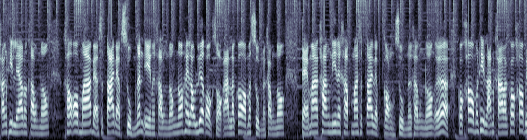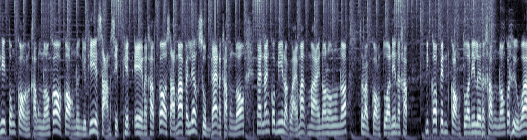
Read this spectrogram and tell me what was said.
ครั้งที่แล้วนะครับน้องเขาเอามาแบบสไตล์แบบสุ่มนั่นเองนะครับน้องเนาะให้เราเลือกออกสองอันแล้วก็เอามาสุ่มนะครับน้องแต่มาครั้งนี้นะครับมาสไตล์แบบกล่องสุ่มนะครับน้องเออก็เข้ามาที่ร้านค้าแล้วก็เข้าไปที่ตรงกล่องนะครับน้องก็กล่องหนึ่งอยู่ที่30 เพชรเองนะครับก็สามารถไปเลือกสุ่มได้นะครับน้องๆในนั้นก็มีหลากหลายมากมายน้องๆเนาะสำหรับกล่องตัวนี้นะครับนี่ก็เป็นกล่องตัวนี้เลยนะครับน้องก็ถือว่า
